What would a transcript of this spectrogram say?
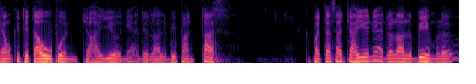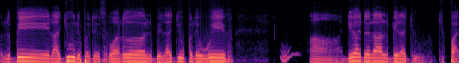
Yang kita tahu pun cahaya ni adalah lebih pantas. Kepantasan cahaya ni adalah lebih lebih laju daripada suara, lebih laju pada wave. Ha, dia adalah lebih laju, cepat.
